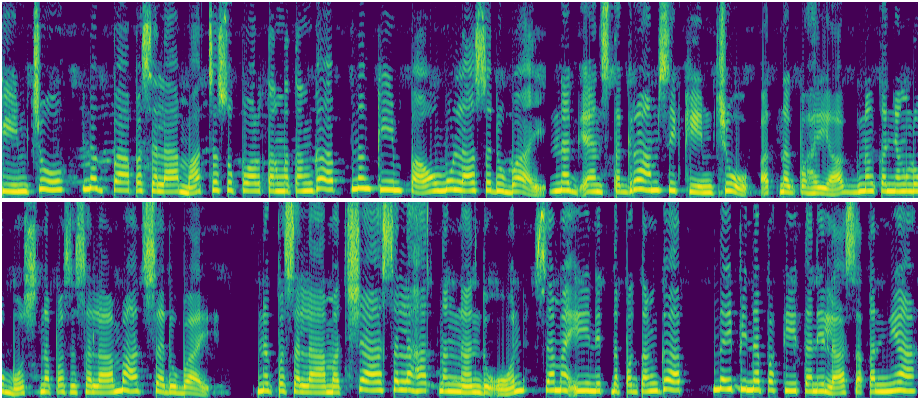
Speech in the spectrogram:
Kim Chu nagpapasalamat sa suportang natanggap ng Kim Pao mula sa Dubai. Nag-Instagram si Kim Chu at nagpahayag ng kanyang lubos na pasasalamat sa Dubai. Nagpasalamat siya sa lahat ng nandoon sa mainit na pagtanggap na ipinapakita nila sa kanya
